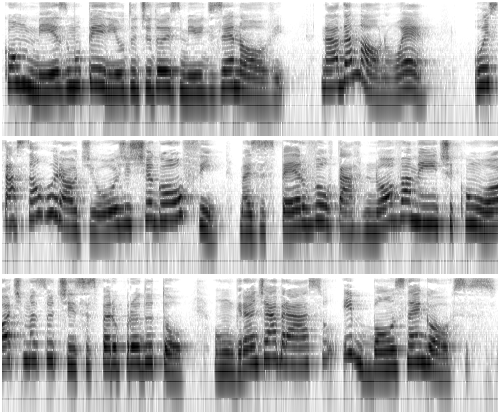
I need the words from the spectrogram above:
com o mesmo período de 2019. Nada mal, não é? O Estação Rural de hoje chegou ao fim, mas espero voltar novamente com ótimas notícias para o produtor. Um grande abraço e bons negócios!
